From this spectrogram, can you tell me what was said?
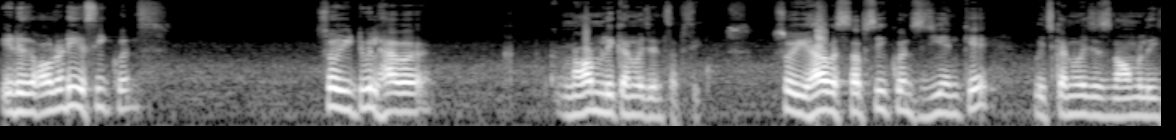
it is already a sequence. So it will have a normally convergent subsequence. So you have a subsequence Gnk which converges normally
